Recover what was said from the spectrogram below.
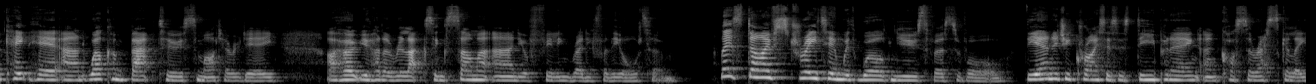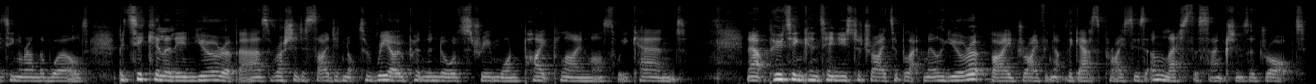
Cate here, and welcome back to Smart LED. I hope you had a relaxing summer and you're feeling ready for the autumn. Let's dive straight in with world news first of all. The energy crisis is deepening and costs are escalating around the world, particularly in Europe as Russia decided not to reopen the Nord Stream 1 pipeline last weekend. Now, Putin continues to try to blackmail Europe by driving up the gas prices unless the sanctions are dropped,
